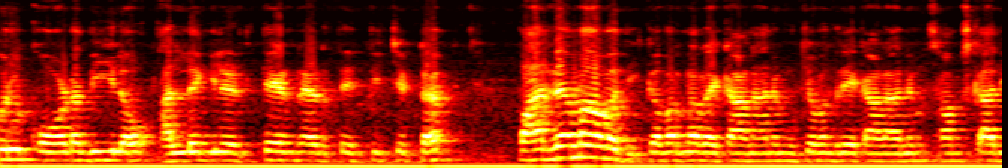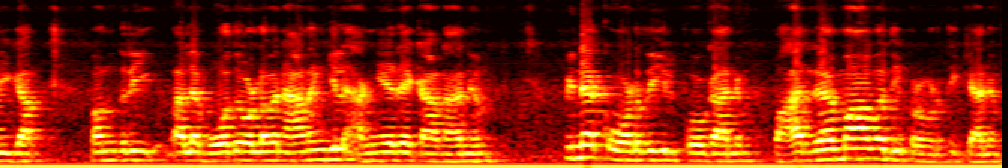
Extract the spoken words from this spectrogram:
ഒരു കോടതിയിലോ അല്ലെങ്കിൽ എടുത്തേണ്ടടുത്ത് എത്തിച്ചിട്ട് പരമാവധി ഗവർണറെ കാണാനും മുഖ്യമന്ത്രിയെ കാണാനും സാംസ്കാരിക മന്ത്രി വല്ല ബോധമുള്ളവനാണെങ്കിൽ അങ്ങേരെ കാണാനും പിന്നെ കോടതിയിൽ പോകാനും പരമാവധി പ്രവർത്തിക്കാനും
